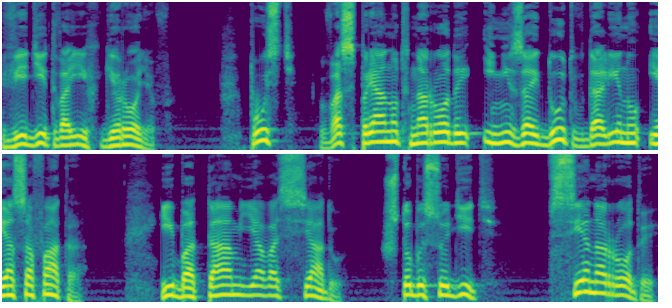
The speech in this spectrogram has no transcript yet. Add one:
веди Твоих героев. Пусть воспрянут народы и не зайдут в долину Иосафата, ибо там я воссяду, чтобы судить все народы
